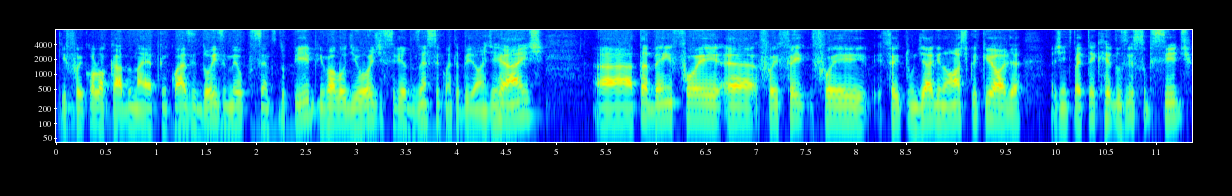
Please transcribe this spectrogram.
que foi colocado na época em quase 2,5% do PIB, em valor de hoje seria 250 bilhões de reais. Ah, também foi, uh, foi, fei foi feito um diagnóstico que, olha, a gente vai ter que reduzir subsídio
